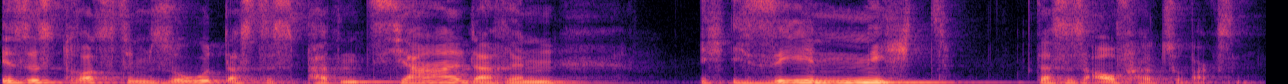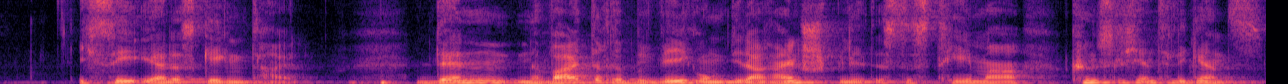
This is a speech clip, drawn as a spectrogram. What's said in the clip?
ist es trotzdem so, dass das Potenzial darin, ich, ich sehe nicht, dass es aufhört zu wachsen. Ich sehe eher das Gegenteil. Denn eine weitere Bewegung, die da reinspielt, ist das Thema künstliche Intelligenz.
